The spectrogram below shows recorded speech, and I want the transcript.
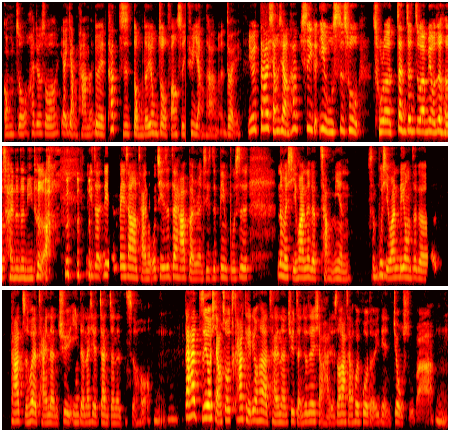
工作，他就说要养他们。对，他只懂得用这种方式去养他们。对，因为大家想想，他是一个一无是处，除了战争之外没有任何才能的尼特啊，一直令人悲伤的才能，尤其是在他本人其实并不是那么喜欢那个场面，是不喜欢利用这个。他只会才能去赢得那些战争的时候，嗯，但他只有想说他可以利用他的才能去拯救这些小孩的时候，他才会获得一点救赎吧。嗯，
